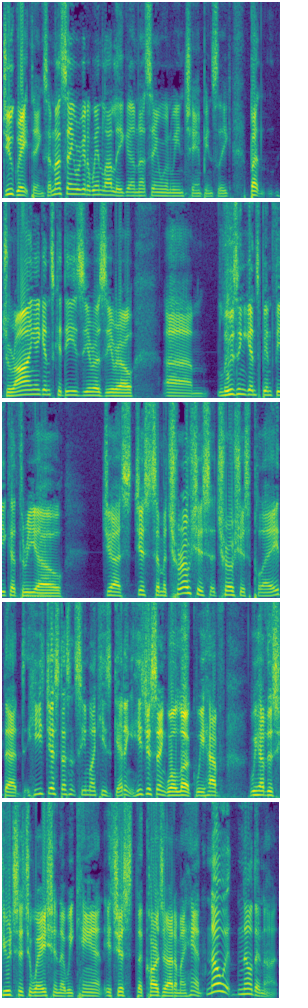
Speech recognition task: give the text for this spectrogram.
do great things. I'm not saying we're going to win La Liga. I'm not saying we're going to win Champions League. But drawing against Cadiz 0-0, um, losing against Benfica 3-0, just just some atrocious, atrocious play that he just doesn't seem like he's getting. He's just saying, "Well, look, we have we have this huge situation that we can't. It's just the cards are out of my hand." No, it, no, they're not.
